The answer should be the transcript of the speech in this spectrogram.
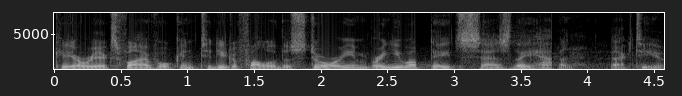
KREX 5 will continue to follow the story and bring you updates as they happen. Back to you.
